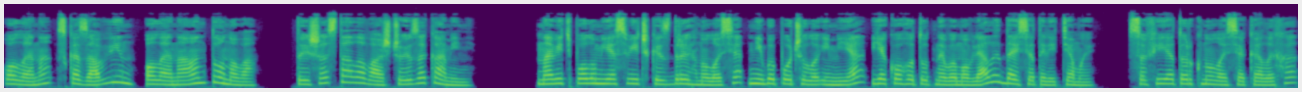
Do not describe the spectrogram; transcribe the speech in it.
Олена, сказав він, Олена Антонова. Тиша стала важчою за камінь. Навіть полум'я свічки здригнулося, ніби почуло ім'я, якого тут не вимовляли десятиліттями. Софія торкнулася келиха,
